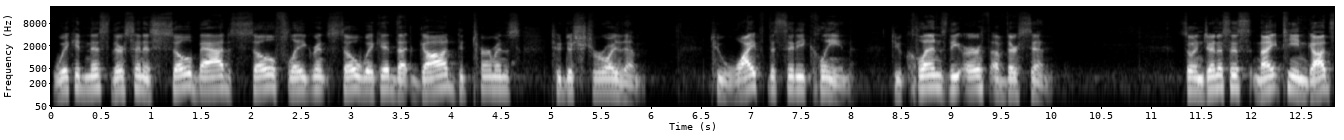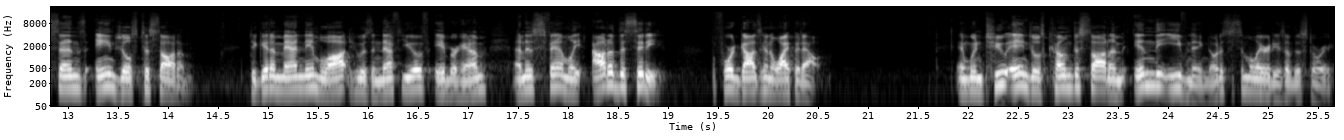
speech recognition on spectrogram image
wickedness. Their sin is so bad, so flagrant, so wicked that God determines to destroy them, to wipe the city clean, to cleanse the earth of their sin. So in Genesis 19, God sends angels to Sodom to get a man named Lot, who was a nephew of Abraham, and his family out of the city before God's going to wipe it out. And when two angels come to Sodom in the evening, notice the similarities of the story.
